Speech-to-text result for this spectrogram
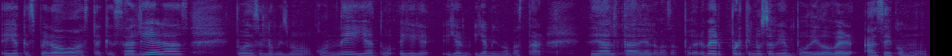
ella te esperó hasta que salieras, tú vas a hacer lo mismo con ella, tú, ella, ella, ella misma va a estar de alta, ya la vas a poder ver, porque no se habían podido ver hace como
